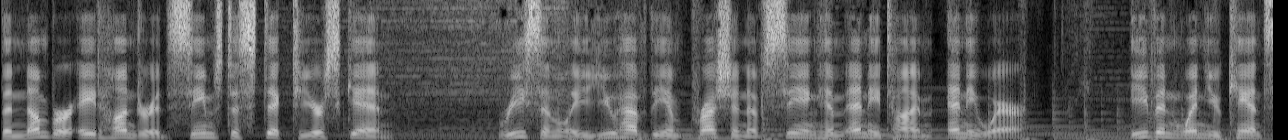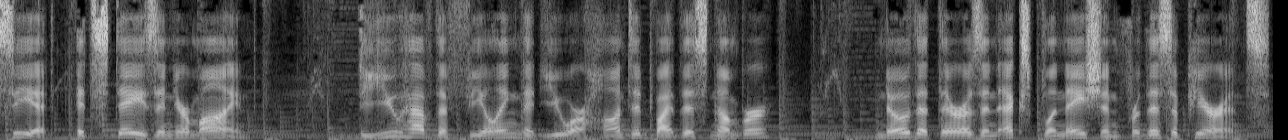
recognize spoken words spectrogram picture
The number 800 seems to stick to your skin. Recently you have the impression of seeing him anytime, anywhere. Even when you can't see it, it stays in your mind. Do you have the feeling that you are haunted by this number? Know that there is an explanation for this appearance.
